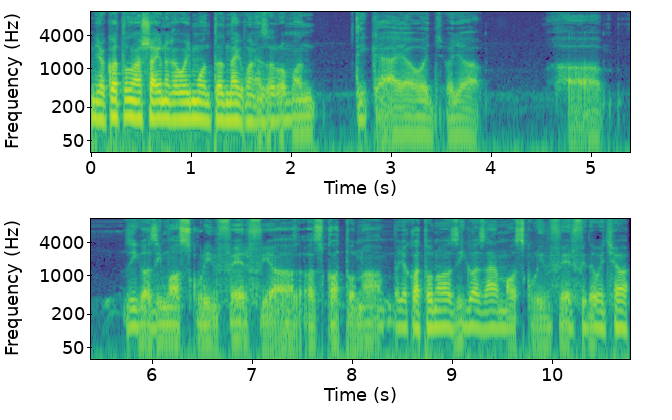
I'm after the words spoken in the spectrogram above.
Ugye a katonaságnak, ahogy mondtad, megvan ez a romantikája, hogy, hogy a, a, az igazi maszkulin férfi az, az katona, vagy a katona az igazán maszkulin férfi, de hogyha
